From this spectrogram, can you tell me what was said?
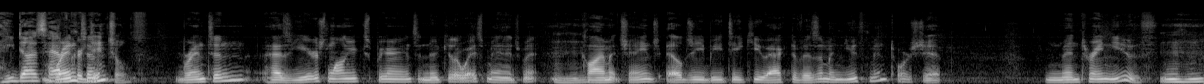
he does have Brinton, credentials. Brinton has years long experience in nuclear waste management, mm-hmm. climate change, LGBTQ activism, and youth mentorship, mentoring youth. Mm-hmm.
